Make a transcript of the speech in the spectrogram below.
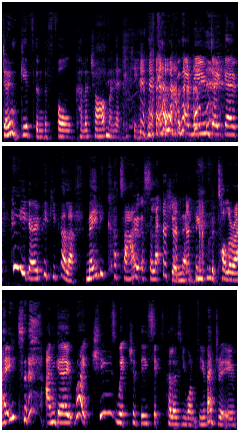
don't give them the full colour chart when they're picking the colour for their room. Don't go, here you go, pick your colour. Maybe cut out a selection that you could tolerate and go, right, choose which of these six colours you want for your bedroom.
